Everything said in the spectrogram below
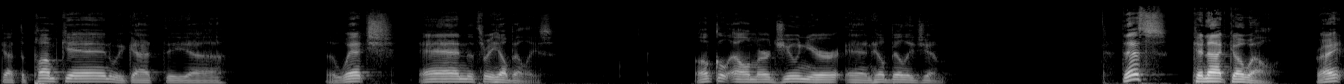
Got the pumpkin, we got the uh, the witch, and the three hillbillies. Uncle Elmer Jr. and Hillbilly Jim. This cannot go well, right?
